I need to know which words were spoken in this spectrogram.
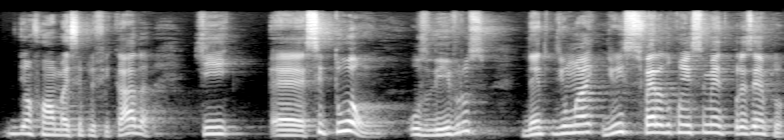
De uma forma mais simplificada, que é, situam os livros dentro de uma, de uma esfera do conhecimento. Por exemplo,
